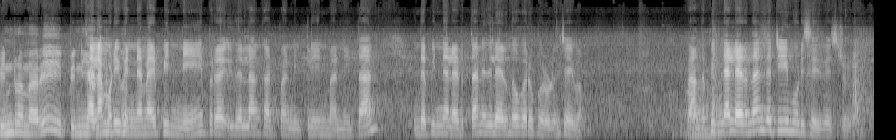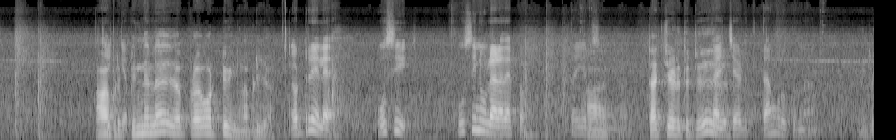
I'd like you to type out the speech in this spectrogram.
பின்னுற மாதிரி பின்னி தலைமுடி பின்ன மாதிரி பின்னி அப்புறம் இதெல்லாம் கட் பண்ணி க்ளீன் பண்ணி தான் இந்த பின்னல் எடுத்தான். இதில் இருந்து ஒவ்வொரு பொருளும் செய்வோம். இப்போ அந்த பின்னல்ல இருந்தா இந்த டீ முடி செய்து வச்சுருக்கோம். அப்படி பின்னல அப்புறம் ஒட்டுவீங்களா அப்படியா? ஒட்டுறையில் ஊசி ஊசி நூலால் தான் இப்போ தையல். தச்சு எடுத்துட்டு தைச்சு எடுத்து தான் இது.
